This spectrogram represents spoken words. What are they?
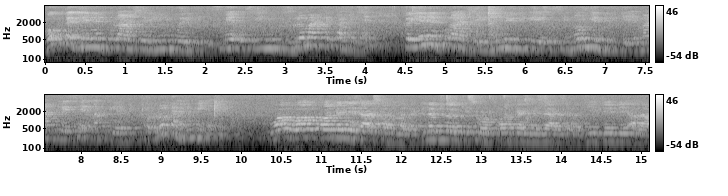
bokkut ak yeneen boulangerie yi ñu bëri di gis mais aussi ñu remarqué tamit ne que yeneen boulanger yi ñuy liggéeyee aussi noonu ngeen di liggéeyee malgré seen matériel bi toll loolu tamit lu muy def. waaw waaw organisation la rek lépp loo gis moom organisation du début à la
